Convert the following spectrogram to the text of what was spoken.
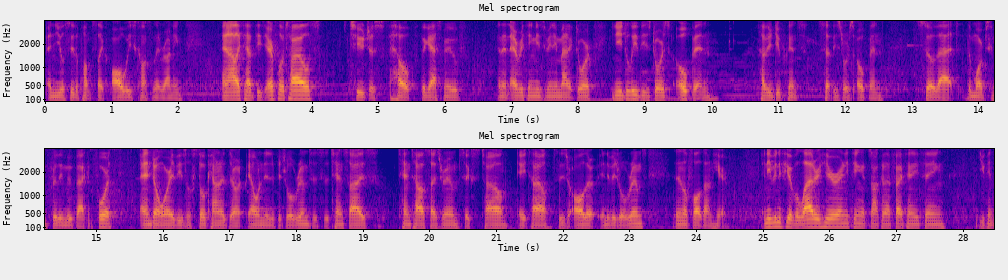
And you'll see the pumps like always constantly running. And I like to have these airflow tiles to just help the gas move. And then everything needs to be a pneumatic door. You need to leave these doors open. Have your duplicants set these doors open so that the morbs can freely move back and forth. And don't worry, these will still count as their own individual rooms. This is a 10 size, 10 tile size room, 6 tile, 8 tile. So these are all their individual rooms. And then they'll fall down here. And even if you have a ladder here or anything, it's not going to affect anything. You can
